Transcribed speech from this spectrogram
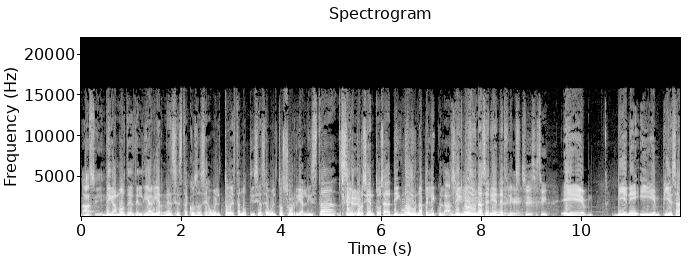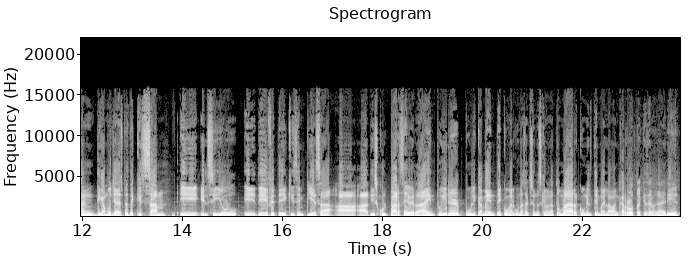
Ah, sí. Digamos, desde el día viernes, esta cosa se ha vuelto, esta noticia se ha vuelto surrealista 100%. O sea, digno de una película, ah, digno de una serie de Netflix. Sí, sí, sí. Eh, viene y empiezan, digamos, ya después de que Sam, eh, el CEO eh, de FTX, empieza a, disculparse, ¿verdad? En Twitter, públicamente, con algunas acciones que van a tomar, con el tema de la bancarrota que se van a adherir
